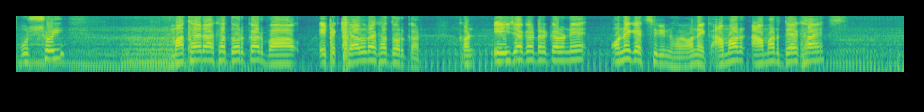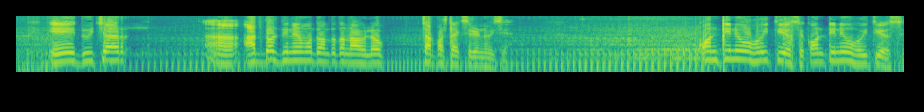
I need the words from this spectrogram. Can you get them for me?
অবশ্যই মাথায় রাখা দরকার বা এটা খেয়াল রাখা দরকার। কারণ এই জায়গাটার কারণে অনেক অ্যাক্সিডেন্ট হয়, অনেক। আমার আমার দেখায় এই দুই চার আট, দশ দিনের মধ্যে অন্তত না হলেও চার, পাঁচটা অ্যাক্সিডেন্ট হয়েছে। কন্টিনিউ হইতে আছে কন্টিনিউ হইতে আছে।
